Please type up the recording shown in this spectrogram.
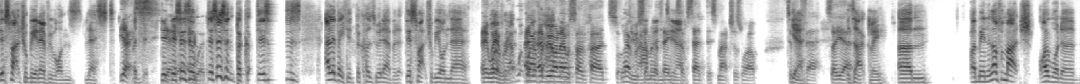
This match will be in everyone's list. Yes, yeah, this yeah, isn't this isn't because this is elevated because we're there, but this match will be on there. It wherever, will, wherever everyone else I've heard sort of do similar happened, things yeah. have said this match as well. To yeah, be fair, so yeah, exactly. Um, I mean, another match I want to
